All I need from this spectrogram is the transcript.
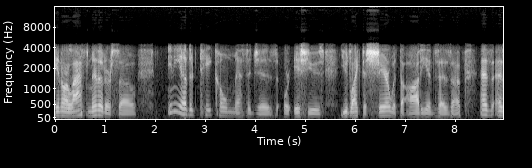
in our last minute or so, any other take home messages or issues you'd like to share with the audience as uh, as as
